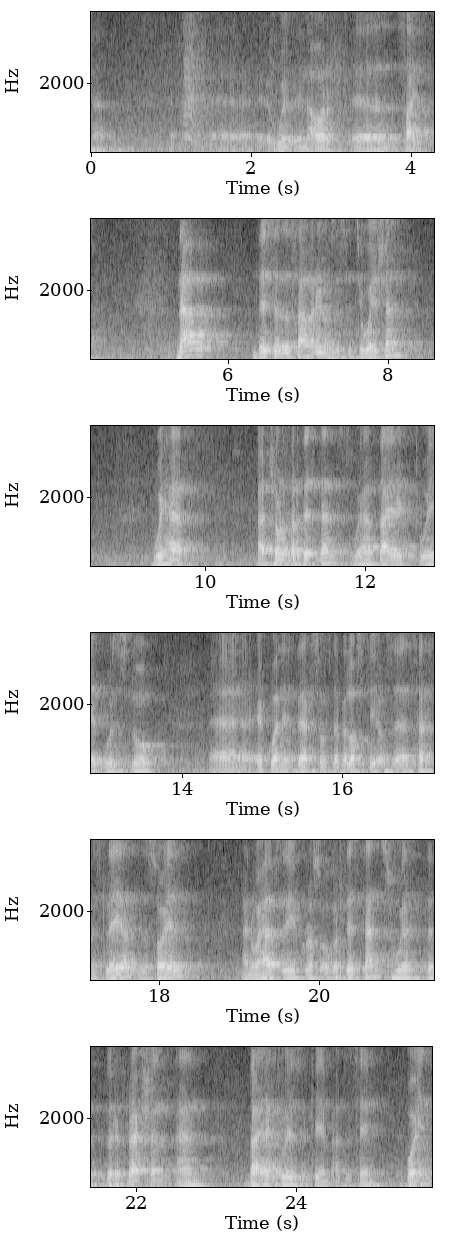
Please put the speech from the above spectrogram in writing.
uh, uh, in our uh, site. Now, this is a summary of the situation. We have at shorter distance, we have direct wave with a slope uh, equal inverse of the velocity of the surface layer, the soil. And we have the crossover distance where the, the refraction and direct waves came at the same point.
